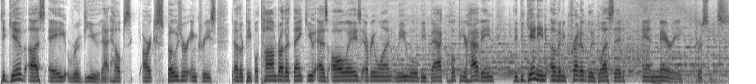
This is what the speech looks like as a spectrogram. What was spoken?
to give us a review. That helps our exposure increase to other people. Tom, brother, thank you as always, everyone. We will be back. Hope you're having the beginning of an incredibly blessed and merry Christmas.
